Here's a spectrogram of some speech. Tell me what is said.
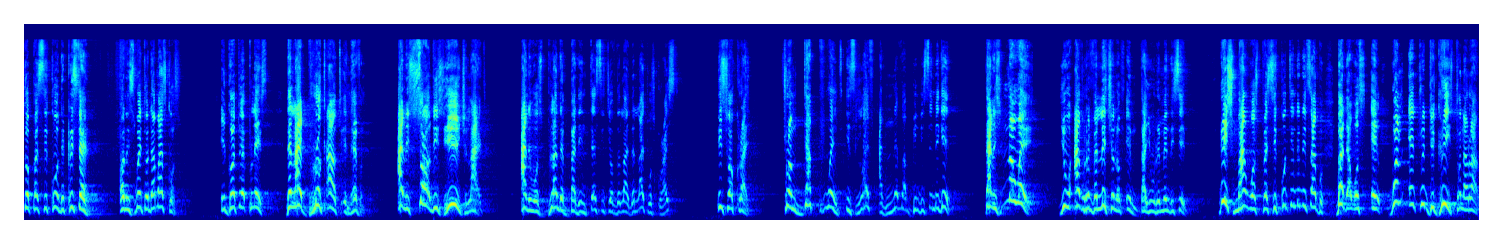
to persecute the Christian on his way to Damascus. He got to a place, the light broke out in heaven. And he saw this huge light. And he was blinded by the intensity of the light. The light was Christ. He saw Christ. From that point, his life had never been the same again. There is no way you will have revelation of him that you will remain the same. This man was persecuting the disciple, but there was a 180 degrees turnaround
